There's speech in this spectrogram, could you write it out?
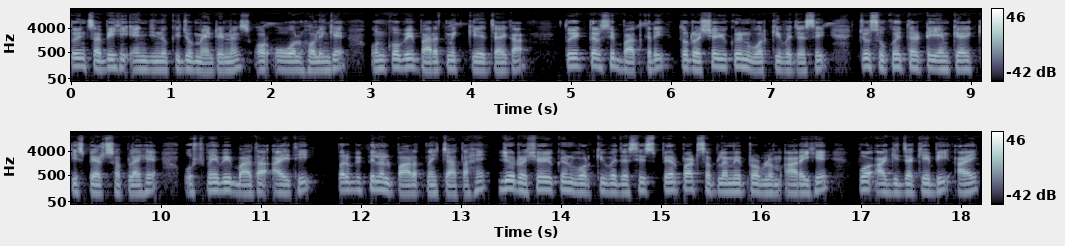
तो इन सभी ही इंजनों की जो मेंटेनेंस और ओवरहॉलिंग हॉलिंग है, उनको भी भारत में किया जाएगा। तो एक तरह से बात करें तो रशिया यूक्रेन वॉर की वजह से जो Sukhoi thirty M KI spare supply है, उसमें भी बाधा आई थी, पर भी फ़िलहाल भारत नहीं चाहता है। जो रशिया यूक्रेन वॉर की वजह से स्पेयर पार्ट सप्लाई में प्रॉब्लम आ रही है, वो आगे जाके भी आए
